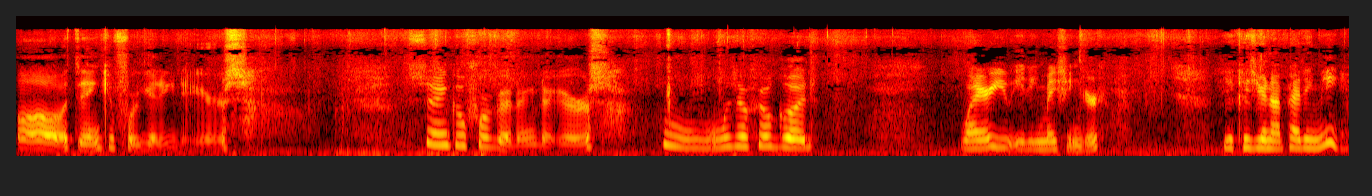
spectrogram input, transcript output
oh, thank you for getting the ears. Thank you for getting the ears. Oh, does it feel good? Why are you eating my finger? Because you're not petting me.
